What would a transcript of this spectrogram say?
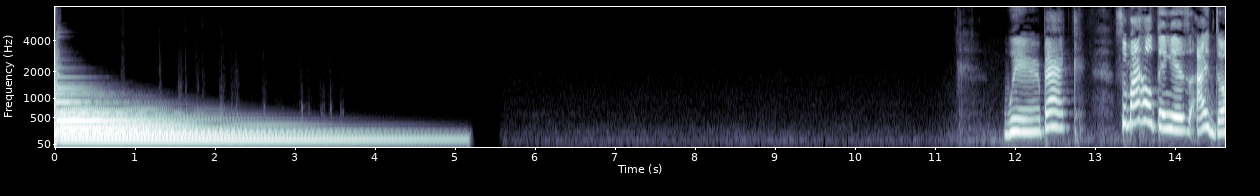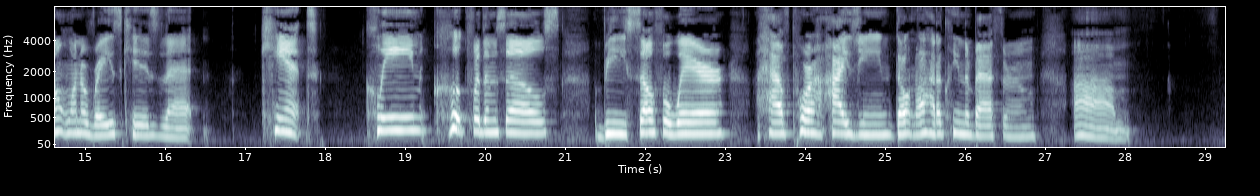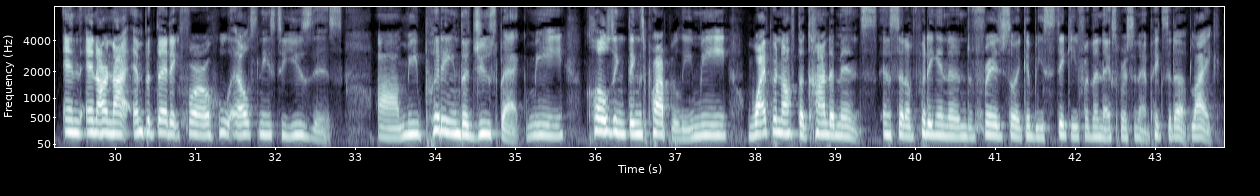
We're back. So, my whole thing is I don't want to raise kids that can't clean, cook for themselves, be self aware, have poor hygiene, don't know how to clean the bathroom, um, and, and are not empathetic for who else needs to use this. Uh, me putting the juice back, me closing things properly, me wiping off the condiments instead of putting it in the fridge so it could be sticky for the next person that picks it up. Like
